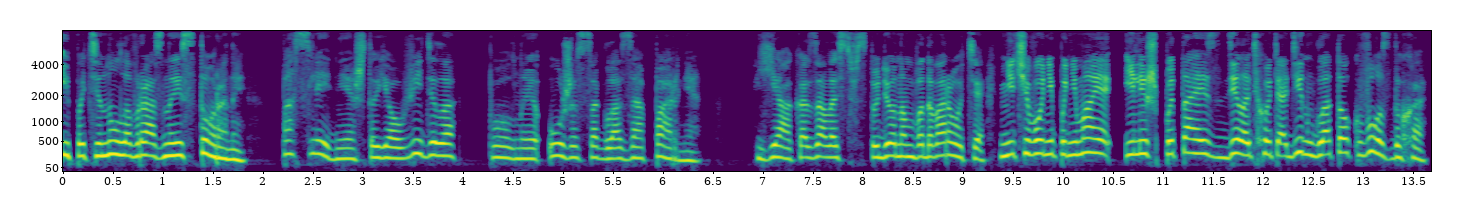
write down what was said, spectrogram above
и потянуло в разные стороны. Последнее, что я увидела, полные ужаса глаза парня. Я оказалась в студеном водовороте, ничего не понимая и лишь пытаясь сделать хоть один глоток воздуха.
